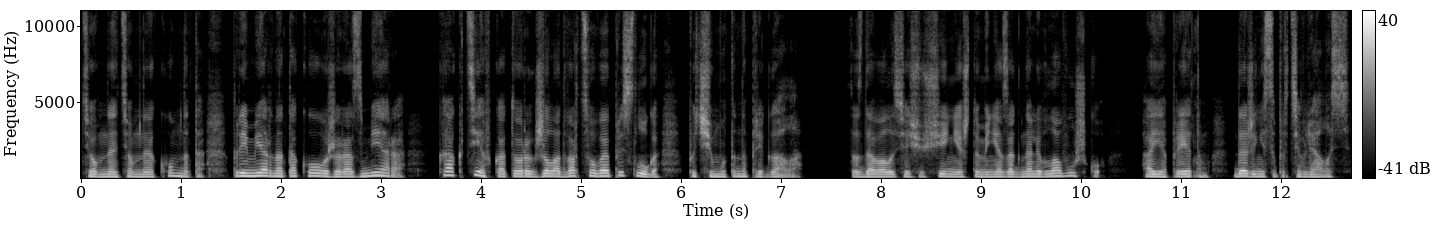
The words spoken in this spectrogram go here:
Темная-темная комната, примерно такого же размера, как те, в которых жила дворцовая прислуга, почему-то напрягала. Создавалось ощущение, что меня загнали в ловушку, а я при этом даже не сопротивлялась.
